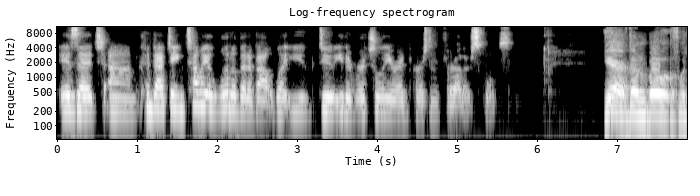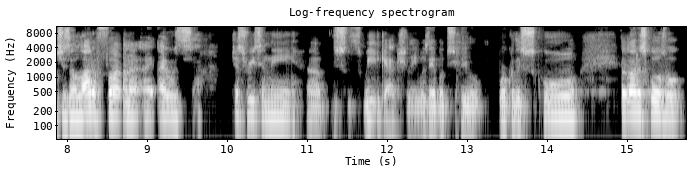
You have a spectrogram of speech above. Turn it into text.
is it um, conducting? Tell me a little bit about what you do, either virtually or in person, for other schools. Yeah, I've done both, which is a lot of fun. I, I was just recently, uh, this week actually, was able to work with a school. A lot of schools will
